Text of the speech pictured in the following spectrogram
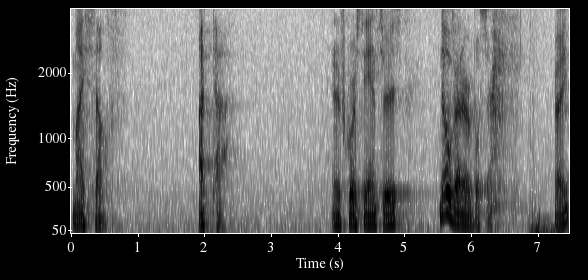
myself, atta? And of course, the answer is no, Venerable Sir. right?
